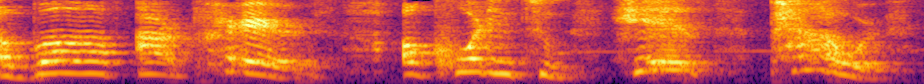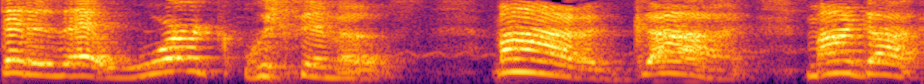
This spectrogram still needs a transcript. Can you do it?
above our prayers according to his power that is at work within us. My God, my God,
